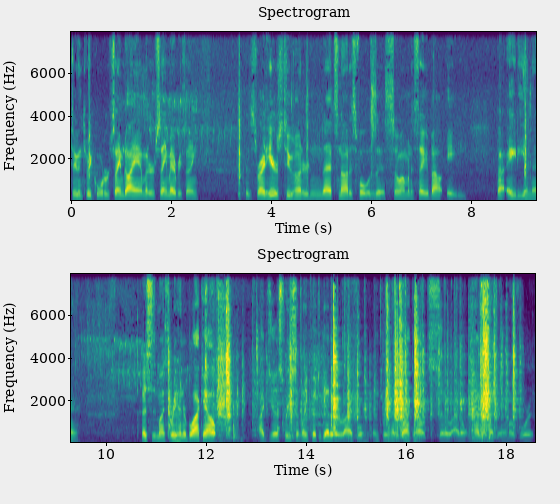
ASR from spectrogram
two and three quarter, same diameter, same everything. Because right here is 200 and that's not as full as this. So I'm going to say about 80. About 80 in there. This is my 300 blackout. I just recently put together a rifle in 300 blackouts, so I don't have as much ammo for it.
